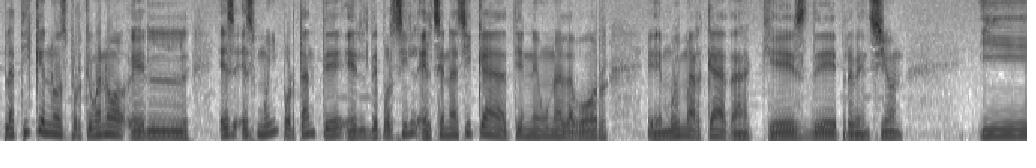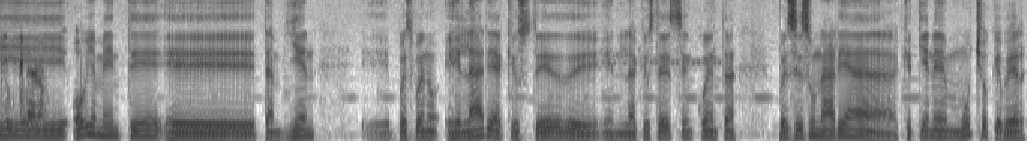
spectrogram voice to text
platíquenos, porque bueno, el, es, es muy importante, el de por sí, el Senacica tiene una labor muy marcada que es de prevención y obviamente eh, también, eh, pues bueno, el área que usted, eh, en la que usted se encuentra, pues es un área que tiene mucho que ver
